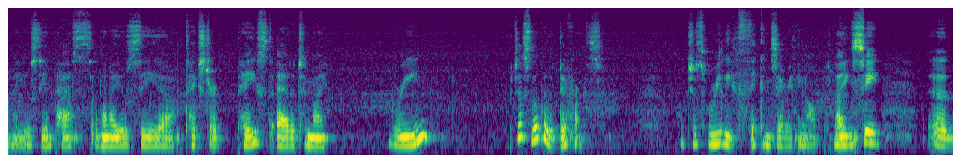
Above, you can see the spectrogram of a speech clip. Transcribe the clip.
when I use the impasse, when I use the uh, textured paste added to my green. But just look at the difference. It just really thickens everything up. Now you can see uh,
